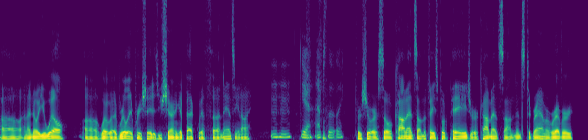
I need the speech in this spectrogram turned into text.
uh, and I know you will, uh, what I really appreciate is you sharing it back with uh, Nancy and I. Mhm. yeah absolutely for sure. So comments on the Facebook page or comments on Instagram or wherever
